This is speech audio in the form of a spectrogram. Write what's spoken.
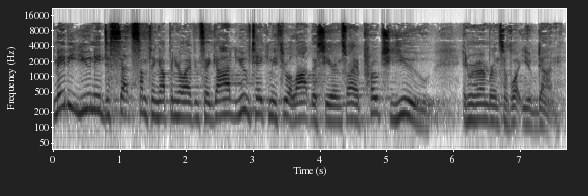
Maybe you need to set something up in your life and say, God, you've taken me through a lot this year, and so I approach you in remembrance of what you've done.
